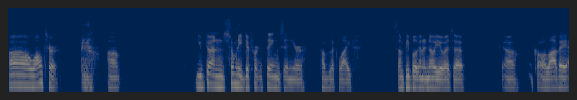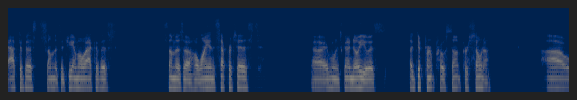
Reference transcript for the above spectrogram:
Walter, um, you've done so many different things in your public life. Some people are going to know you as a uh, Kaho'olawe activist, some as a GMO activist, some as a Hawaiian separatist. Uh, everyone's going to know you as a different persona. Uh,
